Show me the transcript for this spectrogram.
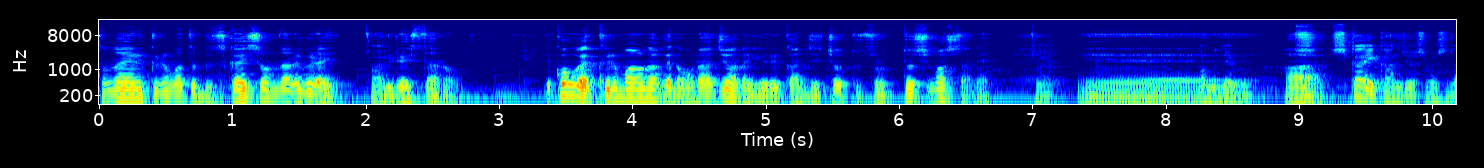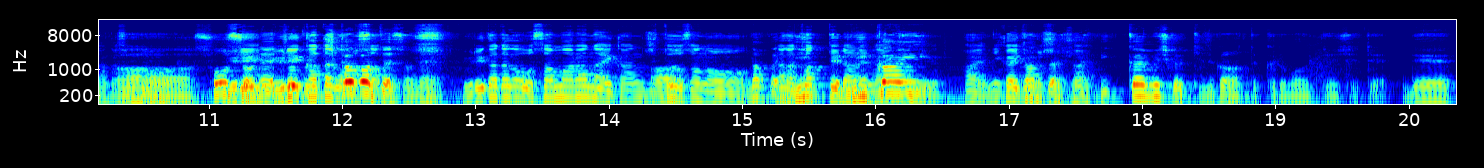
隣の車とぶつかりそうになるぐらい揺れてたの。で今回車の中で同じような揺れ感じでちょっとゾッとしましたね。えあでも、ー、はい。し近い感じをしました。なんかあそのあ、そうっすよね。揺れ方が近かったですよね。揺れ方が収まらない感じと、その、なんんか立ってられない感じ。はい。2回来ました。はい。1回目しか気づかなかった車運転しててで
